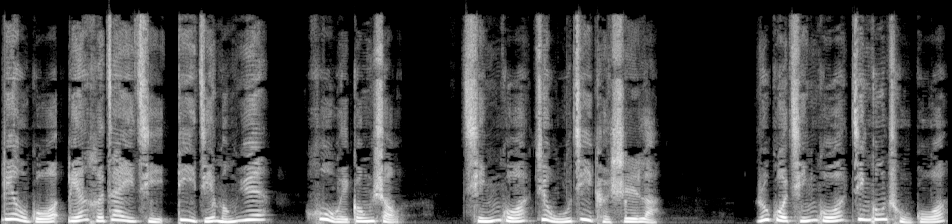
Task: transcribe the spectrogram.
六国联合在一起缔结盟约，互为攻守，秦国就无计可施了。”如果秦国进攻楚国，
